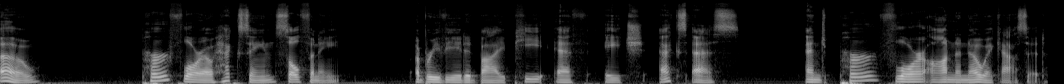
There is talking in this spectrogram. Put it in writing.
O, perfluorohexane sulfonate, abbreviated by PFHXS, and perfluorononanoic acid,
